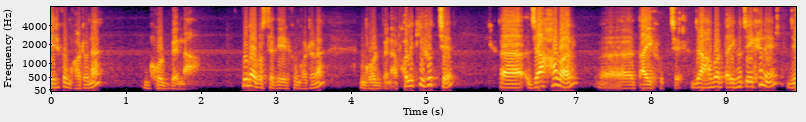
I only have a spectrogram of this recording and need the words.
এরকম ঘটনা ঘটবে না। কোনো অবস্থাতে এরকম ঘটনা ঘটবে না। ফলে কি হচ্ছে? যা হবার তাই হচ্ছে। যা হবার, তাই হচ্ছে। এখানে যে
